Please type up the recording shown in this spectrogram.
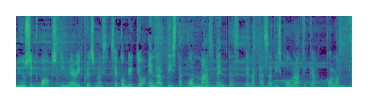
Music Box y Merry Christmas, se convirtió en la artista con más ventas de la casa discográfica Columbia.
